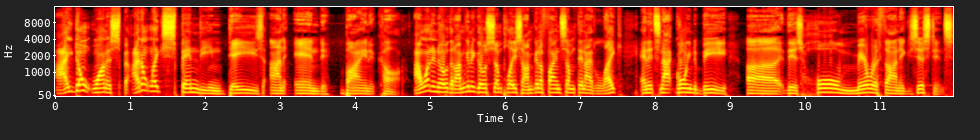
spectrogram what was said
I don't want to spend I don't like spending days on end buying a car. I want to know that I'm going to go someplace, I'm going to find something I like, and it's not going to be uh, this whole marathon existence.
